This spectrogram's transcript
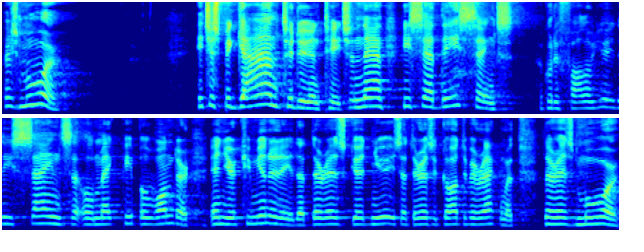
There's more. He just began to do and teach. And then he said these things going to follow you. These signs that will make people wonder in your community that there is good news, that there is a God to be reckoned with. There is more.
